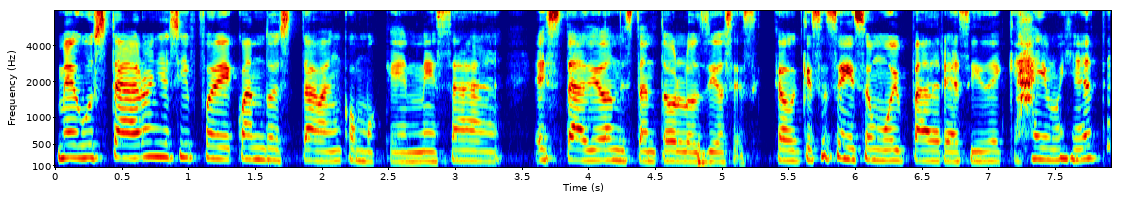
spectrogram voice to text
me gustaron y así fue cuando estaban como que en ese estadio donde están todos los dioses. Como que eso se hizo muy padre así de que, ay, imagínate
